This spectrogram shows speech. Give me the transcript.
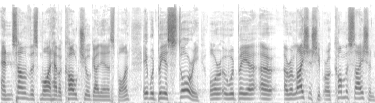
and some of us might have a cold chill go down our spine, it would be a story or it would be a, a, a, relationship or a conversation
